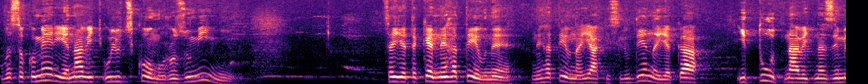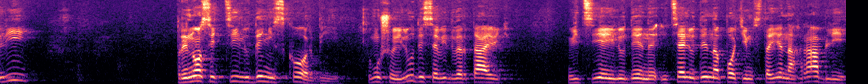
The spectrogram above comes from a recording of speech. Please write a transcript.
високомір'я навіть у людському розумінні це є таке негативне, негативна якість людини, яка і тут, навіть на землі, приносить цій людині скорбі. Тому що і люди ся відвертають від цієї людини, і ця людина потім стає на граблі,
